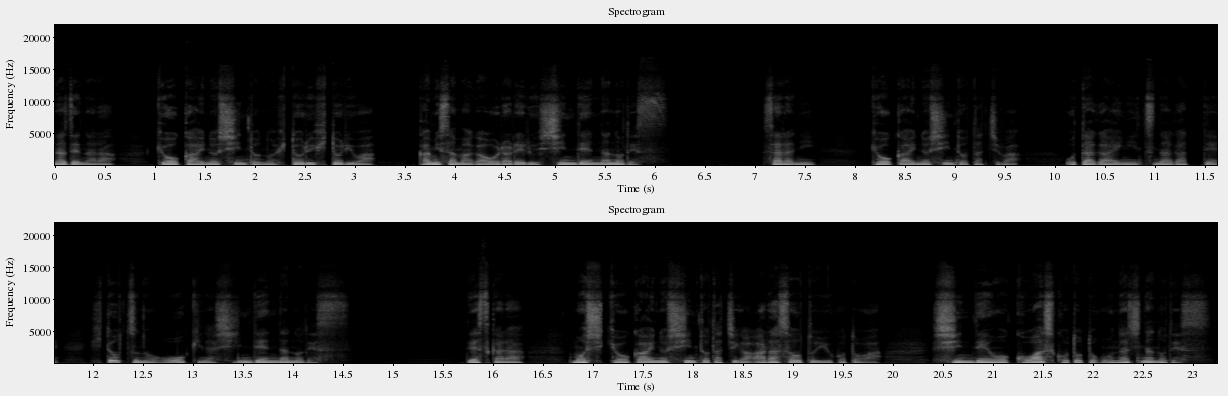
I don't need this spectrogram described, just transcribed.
なぜなら、教会の信徒の一人一人は神様がおられる神殿なのです。さらに、教会の信徒たちはお互いにつながって一つの大きな神殿なのです。ですから、もし教会の信徒たちが争うということは、神殿を壊すことと同じなのです。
